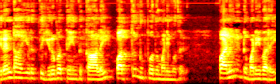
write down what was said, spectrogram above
இரண்டாயிரத்து இருபத்தைந்து காலை பத்து முப்பது மணி முதல் பன்னிரண்டு மணி வரை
